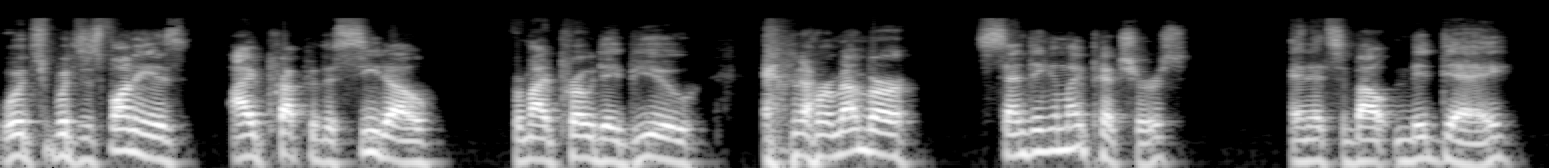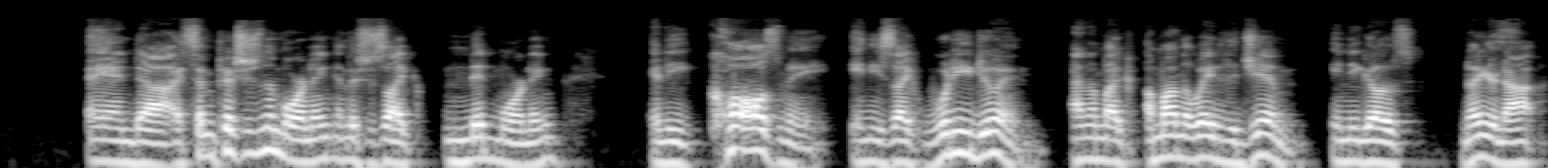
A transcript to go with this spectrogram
Which, which is funny is I prepped with Aceto for my pro debut. And I remember sending him my pictures and it's about midday and uh, I sent pictures in the morning, and this is like mid morning, and he calls me and he's like, "What are you doing?" And I'm like, "I'm on the way to the gym," and he goes, "No, you're not."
